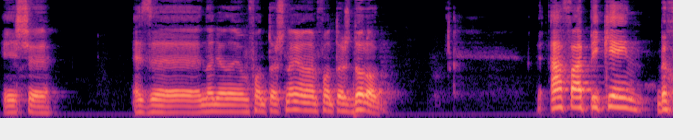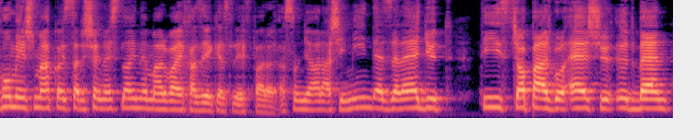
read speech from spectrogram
És ez nagyon-nagyon fontos, nagyon-nagyon fontos dolog. Áfár pikén, behom és mákajszár is sajnos lajne már vajhazékesz lévpáraj. Azt mondja Arási, mindezzel együtt, tíz csapásból első ötben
